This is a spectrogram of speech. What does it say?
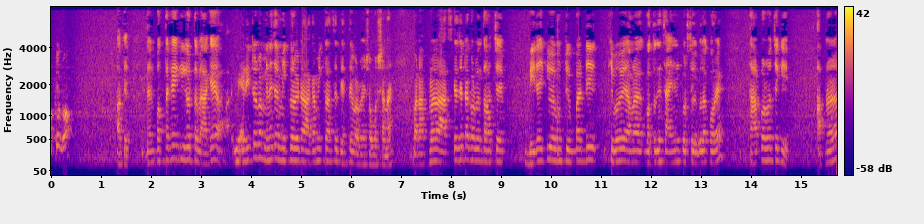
ওকে গো ওকে দেন প্রত্যেকে কি করতে হবে? আগে এডিটর বা ম্যানেজার মেক করে এটা আগামী ক্লাসে দেখতে পারবেন সমস্যা নাই। বাট আপনারা আজকে যেটা করবেন তা হচ্ছে কিউ এবং টিউববারডি কীভাবে আমরা গতদিন সাইন ইন করছি ওইগুলা করে। তারপর হচ্ছে কি আপনারা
